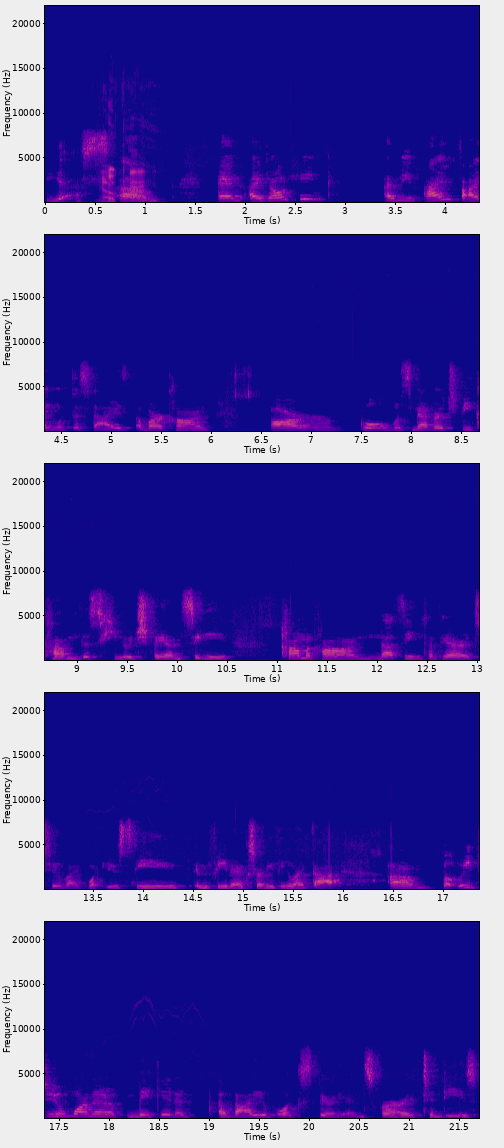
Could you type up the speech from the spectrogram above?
yes. Okay. Um, and I don't think. I mean, I'm fine with the size of our con. Our goal was never to become this huge, fancy Comic Con. Nothing compared to like what you see in Phoenix or anything like that. Um, but we do want to make it a, a valuable experience for our attendees.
